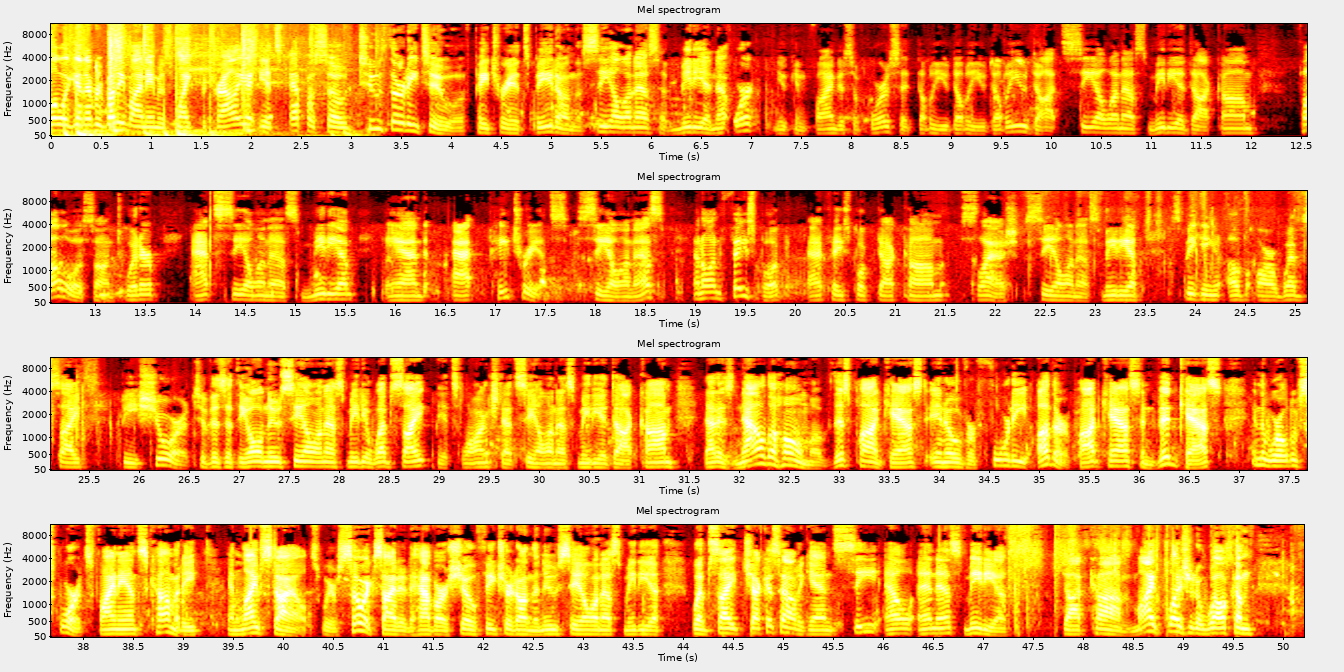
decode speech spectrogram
Hello again, everybody. My name is Mike Petralia. It's episode 232 of Patriots Beat on the CLNS Media Network. You can find us, of course, at www.clnsmedia.com. Follow us on Twitter at CLNS Media and at Patriots CLNS, and on Facebook at facebook.com slash CLNS Media. Speaking of our website, be sure to visit the all new CLNS Media website. It's launched at clnsmedia.com. That is now the home of this podcast and over 40 other podcasts and vidcasts in the world of sports, finance, comedy, and lifestyles. We're so excited to have our show featured on the new CLNS Media website. Check us out again, clnsmedia.com. My pleasure to welcome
